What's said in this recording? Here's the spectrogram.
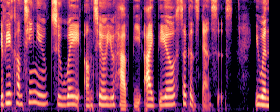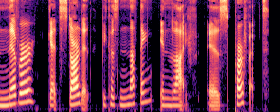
If you continue to wait until you have the ideal circumstances, you will never get started because nothing in life is perfect.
